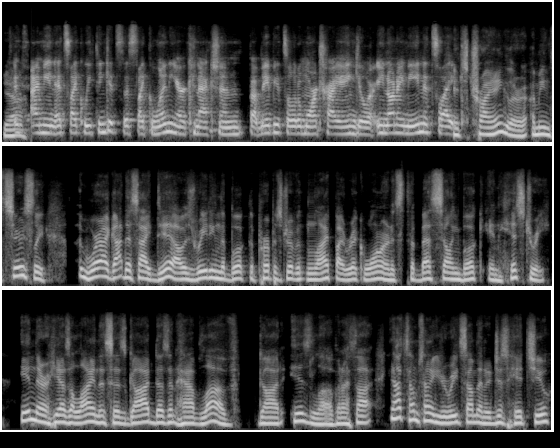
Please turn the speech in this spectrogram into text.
Yeah. It's, I mean, it's like we think it's this like linear connection, but maybe it's a little more triangular. You know what I mean? It's like it's triangular. I mean, seriously, where I got this idea, I was reading the book, The Purpose Driven Life by Rick Warren. It's the best selling book in history in there, he has a line that says, God doesn't have love. God is love. And I thought, you know, sometimes you read something and it just hits you.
